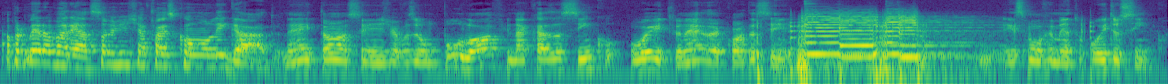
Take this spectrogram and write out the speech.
A primeira variação a gente já faz com o ligado, né? Então assim, a gente vai fazer um pull-off na casa 5, 8, né? Da corda C. Esse movimento 8, 5.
